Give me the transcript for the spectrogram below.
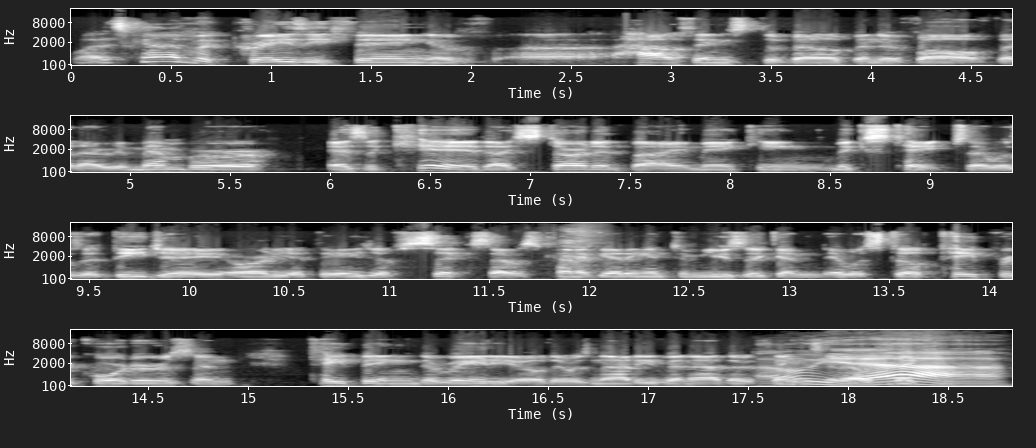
Well, it's kind of a crazy thing of uh, how things develop and evolve. But I remember as a kid, I started by making mixtapes. I was a DJ already at the age of six. I was kind of getting into music, and it was still tape recorders and taping the radio. There was not even other things. Oh, yeah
